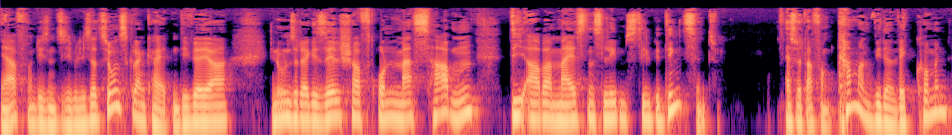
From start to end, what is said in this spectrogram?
Ja, von diesen Zivilisationskrankheiten, die wir ja in unserer Gesellschaft en masse haben, die aber meistens lebensstilbedingt sind. Also davon kann man wieder wegkommen,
